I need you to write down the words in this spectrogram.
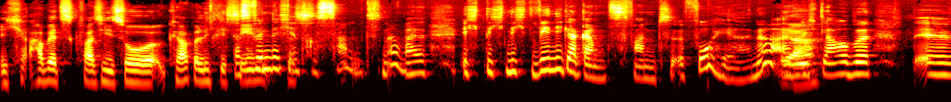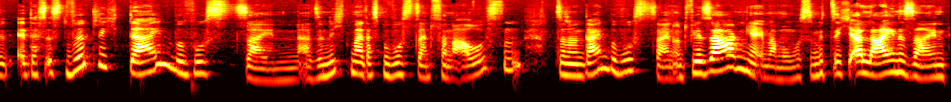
ich habe jetzt quasi so körperlich gesehen. Das finde ich interessant, ne? weil ich dich nicht weniger ganz fand äh, vorher. Ne? Also ja. ich glaube, äh, das ist wirklich dein Bewusstsein. Also nicht mal das Bewusstsein von außen, sondern dein Bewusstsein. Und wir sagen ja immer, man muss mit sich alleine sein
